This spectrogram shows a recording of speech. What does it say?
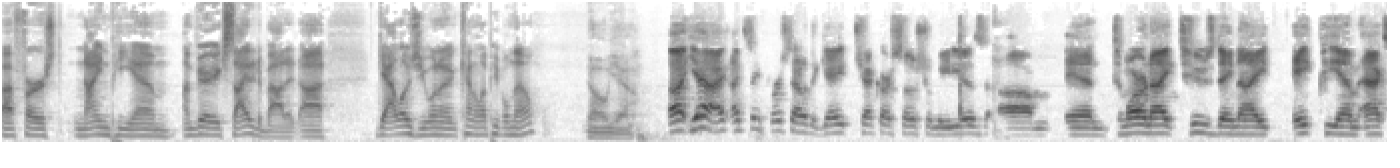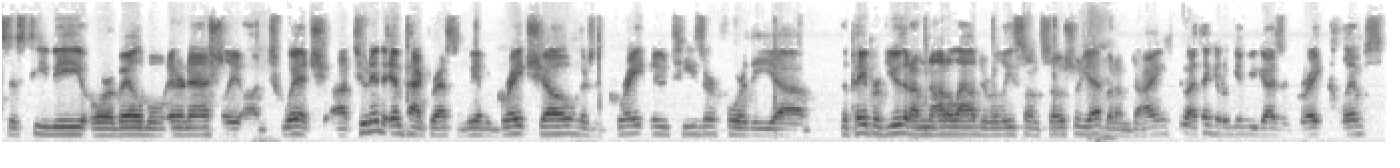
uh, first, nine p.m. I'm very excited about it. Uh, Gallows, you want to kind of let people know? Oh yeah. Uh, yeah, I, I'd say first out of the gate, check our social medias. Um, and tomorrow night, Tuesday night, 8 p.m. AXS TV or available internationally on Twitch. Uh, tune into Impact Wrestling. We have a great show. There's a great new teaser for the uh, the pay per view that I'm not allowed to release on social yet, but I'm dying to. I think it'll give you guys a great glimpse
